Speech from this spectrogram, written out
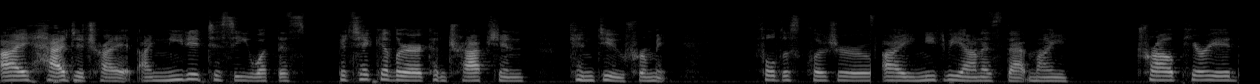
I had to try it. I needed to see what this particular contraption can do for me. Full disclosure, I need to be honest that my trial period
